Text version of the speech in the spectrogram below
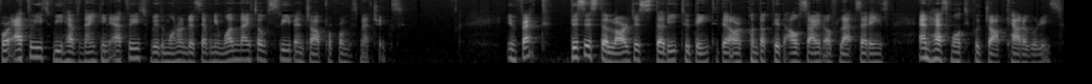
For athletes, we have 19 athletes with 171 nights of sleep and job performance metrics. In fact, This is the largest study to date that are conducted outside of lab settings and has multiple job categories.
